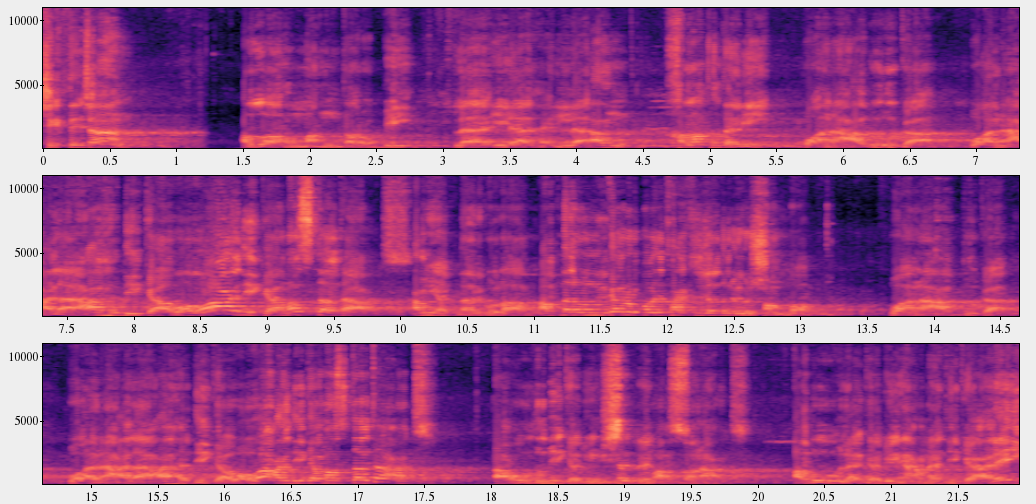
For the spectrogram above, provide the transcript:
শিখতে চান اللهم أنت ربي لا إله إلا أنت خلقتني وأنا عبدك وأنا على عهدك ووعدك ما استطعت আমি আপনার গোলাম আপনার অঙ্গীকারের উপরে থাকছি যতটুকু সম্ভব وأنا عبدك وأنا على عهدك ووعدك ما استطعت أعوذ بك من شر ما صنعت أبوء لك بنعمتك علي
